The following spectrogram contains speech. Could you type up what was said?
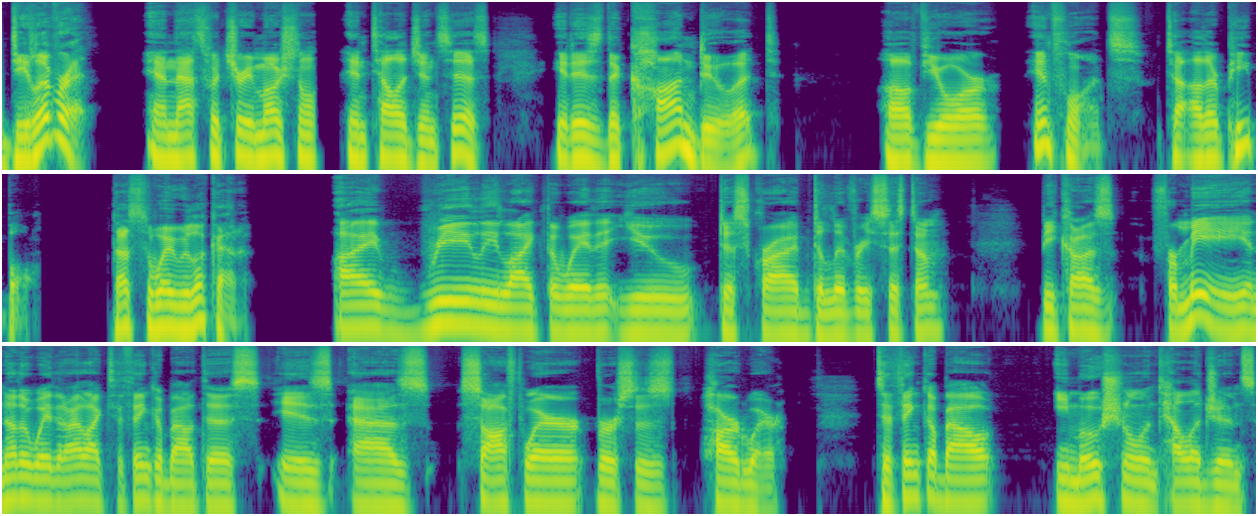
deliver it. And that's what your emotional intelligence is it is the conduit of your influence to other people. That's the way we look at it. I really like the way that you describe delivery system because for me, another way that I like to think about this is as software versus hardware. To think about emotional intelligence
